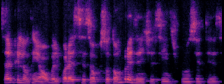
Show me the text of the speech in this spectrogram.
sério que ele não tem alvo? Ele parece ser uma pessoa tão presente, assim, tipo, no certeza.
